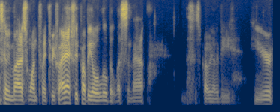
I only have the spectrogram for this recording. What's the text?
That's going to be minus 1.35. I'd actually probably go a little bit less than that. This is probably going to be here.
